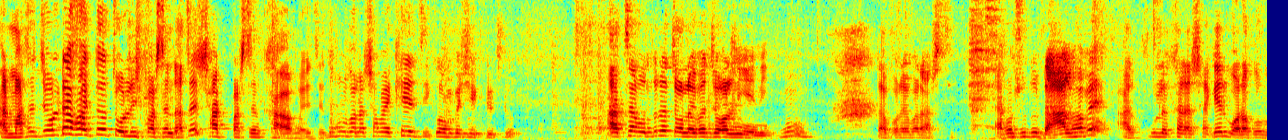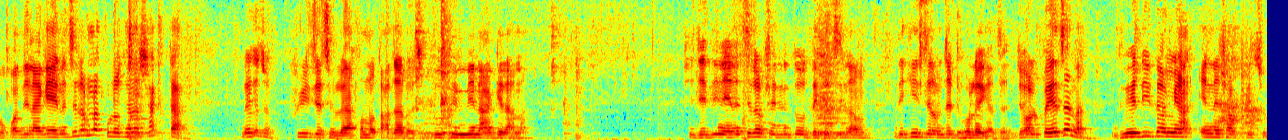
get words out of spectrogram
আর মাছের ঝোলটা হয়তো চল্লিশ পার্সেন্ট আছে, ষাট পার্সেন্ট খাওয়া হয়েছে। দুপুরবেলা সবাই খেয়েছি কম বেশি একটু একটু। আচ্ছা বন্ধুরা, চলো এবার জল নিয়ে নিই হুম? তারপরে এবার আসছি। এখন শুধু ডাল হবে আর কুলেখাড়া শাকের বড়া করব। কদিন আগে এনেছিলাম না কুলেখাড়া শাকটা? দেখেছ? ফ্রিজে ছিল এখনও তাজা রয়েছে। দু তিন দিন আগের আনা যেদিন এনেছিলাম সেদিন তো দেখেছিলাম, দেখিয়েছিলাম যে ঢলে গেছে। জল পেয়েছে না? ধুয়ে দিই তো আমি, এনে সব কিছু।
